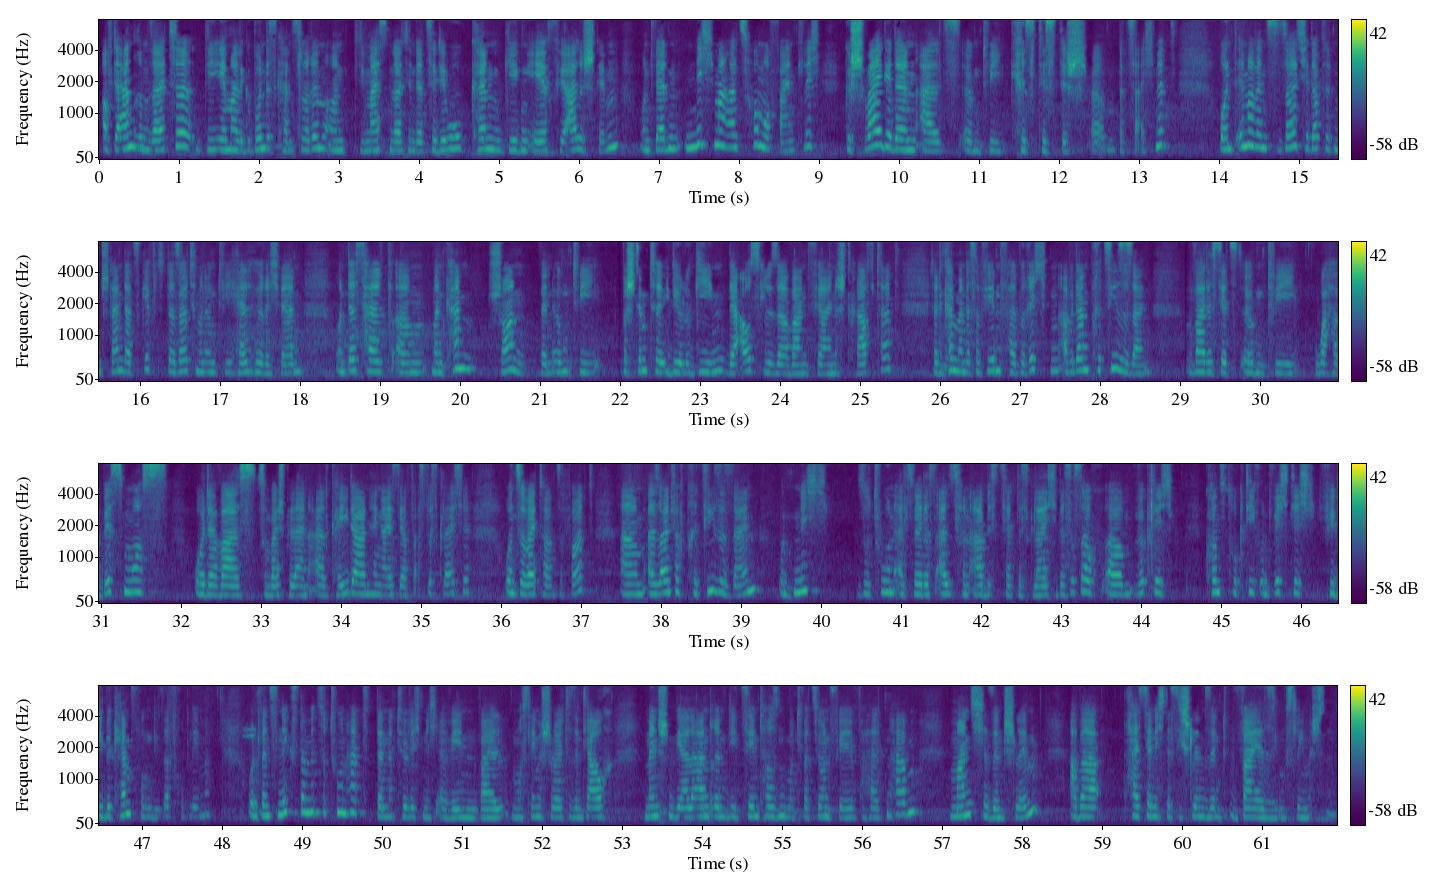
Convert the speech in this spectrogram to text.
Auf der anderen Seite, die ehemalige Bundeskanzlerin und die meisten Leute in der CDU können gegen Ehe für alle stimmen und werden nicht mal als homofeindlich, geschweige denn als irgendwie christistisch äh, bezeichnet. Und immer wenn es solche doppelten Standards gibt, da sollte man irgendwie hellhörig werden. Und deshalb, ähm, man kann schon, wenn irgendwie bestimmte Ideologien der Auslöser waren für eine Straftat, dann kann man das auf jeden Fall berichten, aber dann präzise sein. War das jetzt irgendwie Wahhabismus oder war es zum Beispiel ein Al-Qaida-Anhänger, ist ja fast das gleiche und so weiter und so fort. Ähm, also einfach präzise sein und nicht so tun, als wäre das alles von A bis Z das Gleiche. Das ist auch ähm, wirklich konstruktiv und wichtig für die Bekämpfung dieser Probleme. Und wenn es nichts damit zu tun hat, dann natürlich nicht erwähnen, weil muslimische Leute sind ja auch Menschen wie alle anderen, die 10.000 Motivationen für ihr Verhalten haben. Manche sind schlimm, aber heißt ja nicht, dass sie schlimm sind, weil sie muslimisch sind.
